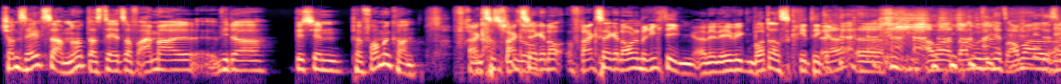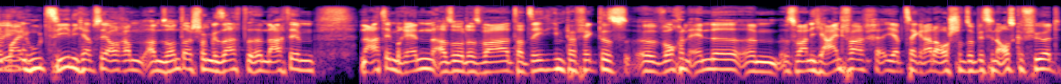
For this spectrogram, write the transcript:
schon seltsam, ne? dass der jetzt auf einmal wieder bisschen performen kann. Fragst, fragst, so. ja genau, fragst ja genau den richtigen, äh, den ewigen Bottas-Kritiker. äh, aber da muss ich jetzt auch mal Deswegen. meinen Hut ziehen. Ich habe es ja auch am, am Sonntag schon gesagt, äh, nach dem, nach dem Rennen. Also das war tatsächlich ein perfektes äh, Wochenende. Ähm, es war nicht einfach. Ihr habt es ja gerade auch schon so ein bisschen ausgeführt.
